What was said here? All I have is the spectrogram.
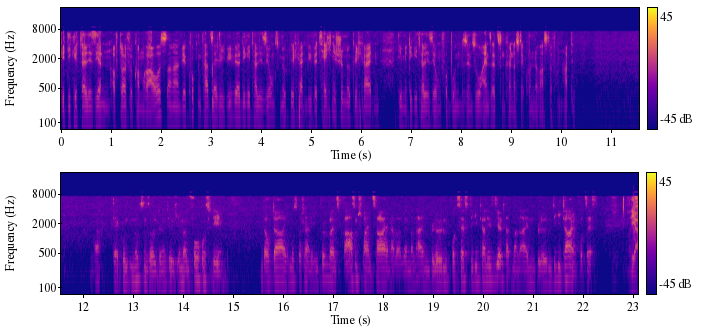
wir digitalisieren auf Teufel komm raus, sondern wir gucken tatsächlich, wie wir Digitalisierungsmöglichkeiten, wie wir technische Möglichkeiten, die mit Digitalisierung verbunden sind, so einsetzen können, dass der Kunde was davon hat. Ja, der Kundennutzen sollte natürlich immer im Fokus stehen. Und auch da, ich muss wahrscheinlich einen Fünfer ins Phrasenschwein zahlen, aber wenn man einen blöden Prozess digitalisiert, hat man einen blöden digitalen Prozess. Ja,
